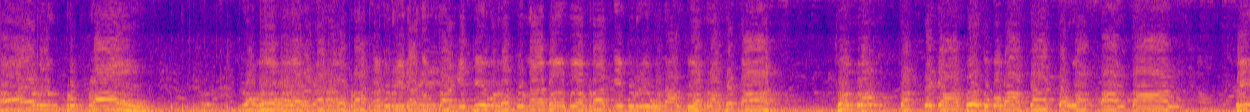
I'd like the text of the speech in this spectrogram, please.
นายรุณปรุงเปล่าเราเพิ่มว่าราชการจังหวัดปราจีนบุรีนายสมศักดิ์อินที่วรกุลนายอำเภอเมืองปราจีนบุรีหัวหน้าส่วนราชการชมรมจักรยานเพื่อสุขภาพจากจังหวัดต่างๆ พี่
